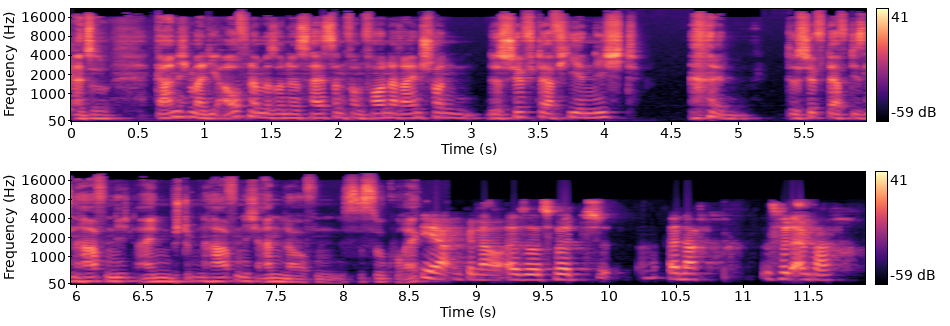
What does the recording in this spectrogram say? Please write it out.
also gar nicht mal die Aufnahme, sondern das heißt dann von vornherein schon, das Schiff darf hier nicht, das Schiff darf diesen Hafen nicht, einen bestimmten Hafen nicht anlaufen. Ist das so korrekt? Ja, genau. Also es wird nach, es wird einfach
